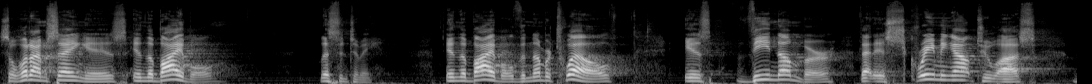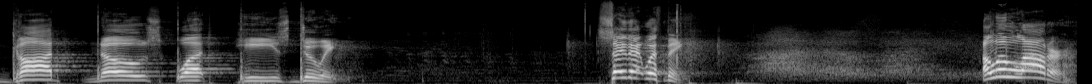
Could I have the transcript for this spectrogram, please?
So, what I'm saying is, in the Bible, listen to me, in the Bible, the number 12 is the number that is screaming out to us God knows what He's doing. Say that with me. A little louder.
